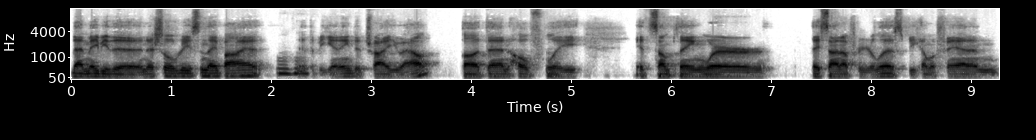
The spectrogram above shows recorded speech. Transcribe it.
that may be the initial reason they buy it mm-hmm. at the beginning to try you out, but then hopefully it's something where they sign up for your list, become a fan, and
